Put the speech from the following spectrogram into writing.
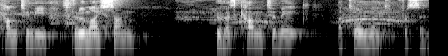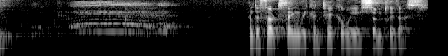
Come to me through my Son, who has come to make atonement for sin. And the third thing we can take away is simply this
